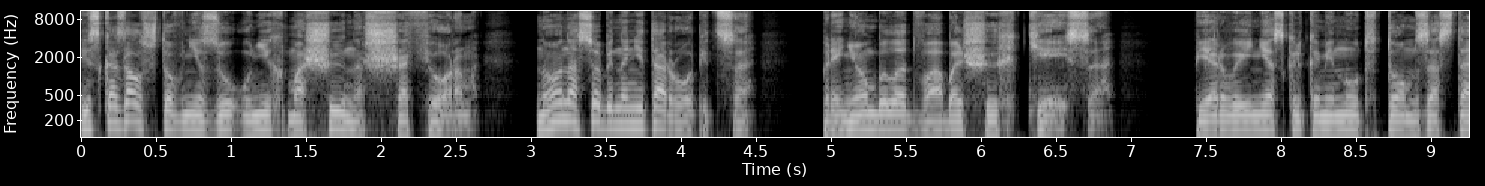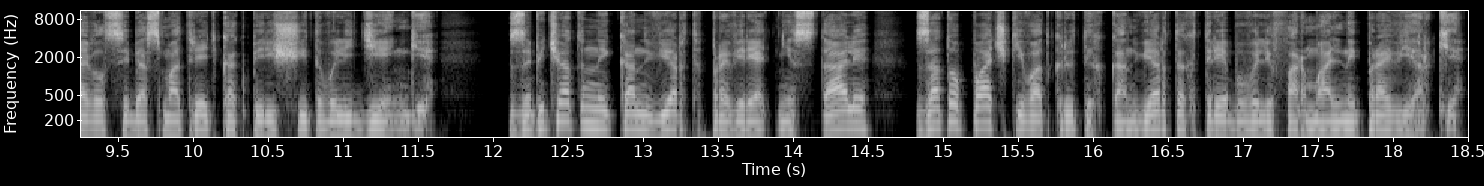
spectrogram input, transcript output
и сказал, что внизу у них машина с шофером — но он особенно не торопится. При нем было два больших кейса. Первые несколько минут Том заставил себя смотреть, как пересчитывали деньги. Запечатанный конверт проверять не стали, зато пачки в открытых конвертах требовали формальной проверки.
